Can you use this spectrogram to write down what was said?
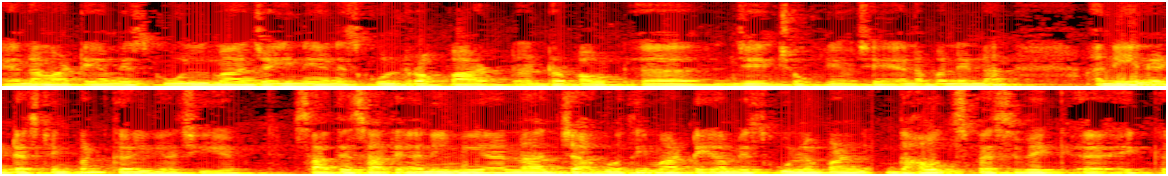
એના માટે અમે સ્કૂલમાં જઈને અને સ્કૂલ ડ્રોપ ડ્રોપઆઉટ જે છોકરીઓ છે, એના બંનેના અનિમિયાની ટેસ્ટિંગ પણ કરી રહ્યા છીએ. સાથે સાથે અનિમિયાના જાગૃતિ માટે અમે સ્કૂલને પણ દાહોદ સ્પેસિફિક એક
